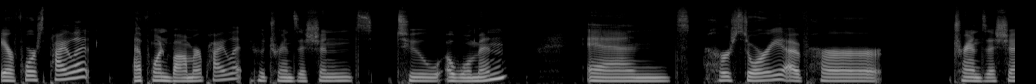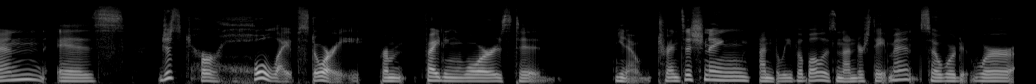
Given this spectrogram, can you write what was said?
Air Force pilot, F 1 bomber pilot, who transitioned to a woman. And her story of her transition is just her whole life story from fighting wars to you know transitioning unbelievable is an understatement. So we're we're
